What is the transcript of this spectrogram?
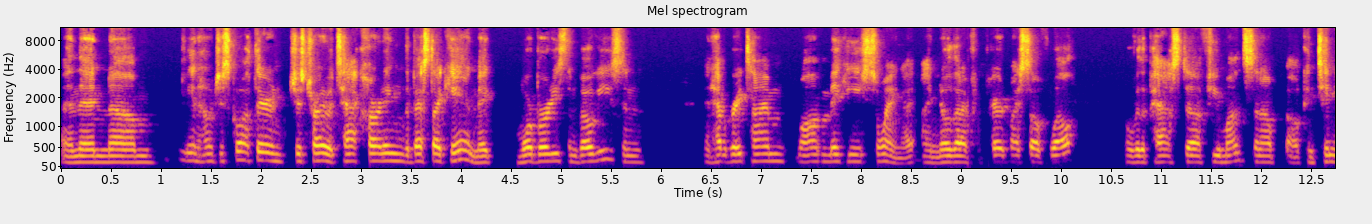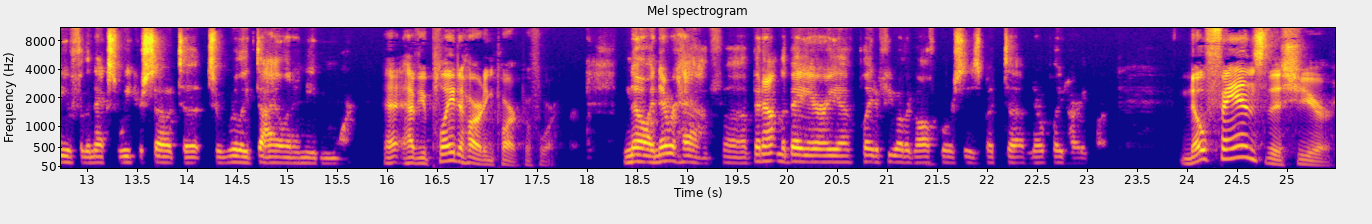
And then, um, you know, just go out there and just try to attack Harding the best I can, make more birdies than bogeys and, and have a great time while I'm making each swing. I, I know that I've prepared myself well over the past uh, few months and I'll, I'll continue for the next week or so to, to really dial in and even more. Have you played at Harding Park before? No, I never have. Uh, been out in the Bay Area, played a few other golf courses, but uh, never played Harding Park. No fans this year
